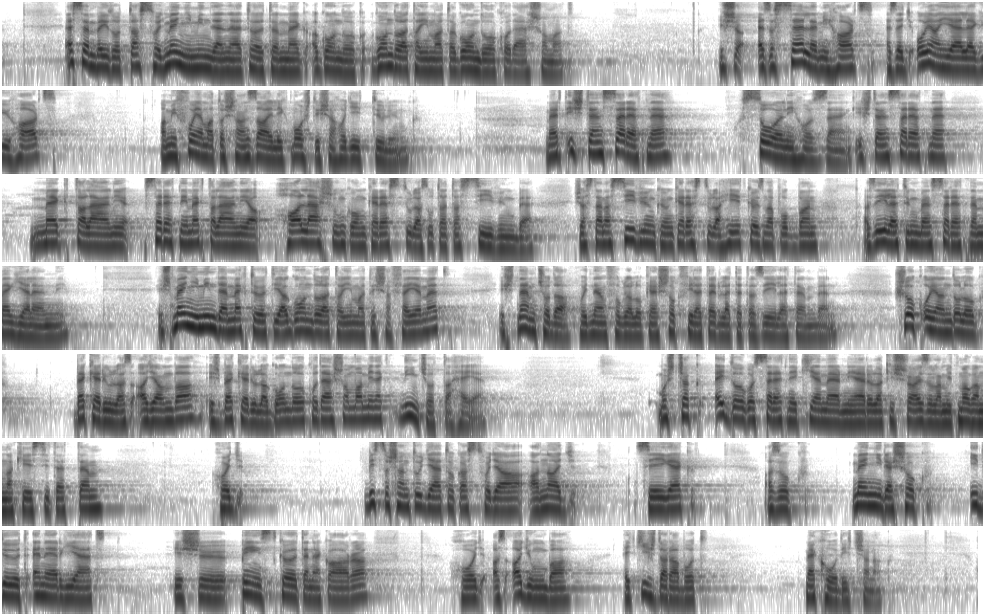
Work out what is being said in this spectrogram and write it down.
Eszembe jutott az, hogy mennyi mindennel töltöm meg a gondol- gondolataimat, a gondolkodásomat. És ez a szellemi harc, ez egy olyan jellegű harc, ami folyamatosan zajlik most is, ahogy itt ülünk. Mert Isten szeretne szólni hozzánk. Isten szeretne megtalálni, szeretné megtalálni a hallásunkon keresztül az utat a szívünkbe. És aztán a szívünkön keresztül a hétköznapokban, az életünkben szeretne megjelenni. És mennyi minden megtölti a gondolataimat és a fejemet, és nem csoda, hogy nem foglalok el sokféle területet az életemben. Sok olyan dolog bekerül az agyamba, és bekerül a gondolkodásomba, aminek nincs ott a helye. Most csak egy dolgot szeretnék kiemelni erről a kis rajzol, amit magamnak készítettem, hogy biztosan tudjátok azt, hogy a, a nagy cégek, azok mennyire sok időt, energiát és pénzt költenek arra, hogy az agyunkba egy kis darabot meghódítsanak.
